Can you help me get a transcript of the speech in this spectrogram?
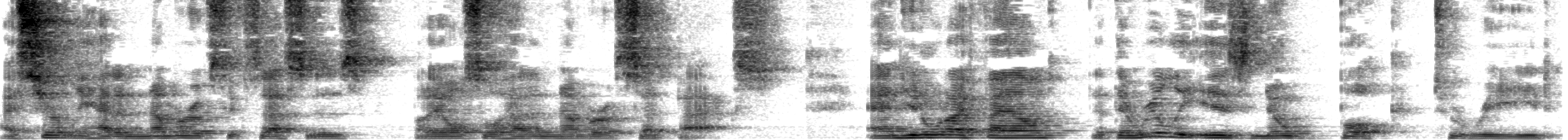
I certainly had a number of successes, but I also had a number of setbacks. And you know what I found? That there really is no book to read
